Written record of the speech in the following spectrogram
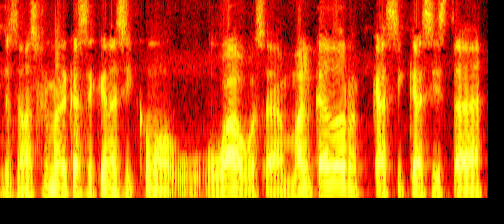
Los demás primarcas se quedan así como, wow, o sea, Malcador casi casi está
